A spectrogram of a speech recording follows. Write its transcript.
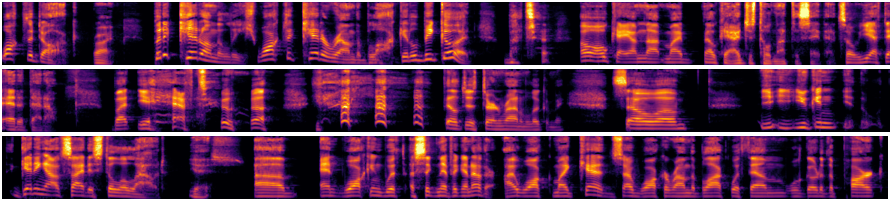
Walk the dog. Right. Put a kid on the leash. Walk the kid around the block. It'll be good. But oh, okay. I'm not my okay. I just told not to say that. So you have to edit that out. But you have to. Uh, Bill just turned around and look at me. So um, you, you can getting outside is still allowed. Yes. Um, and walking with a significant other. I walk my kids. I walk around the block with them. We'll go to the park.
